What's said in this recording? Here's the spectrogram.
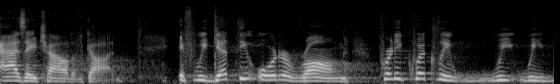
as a child of God. If we get the order wrong, pretty quickly we, we,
